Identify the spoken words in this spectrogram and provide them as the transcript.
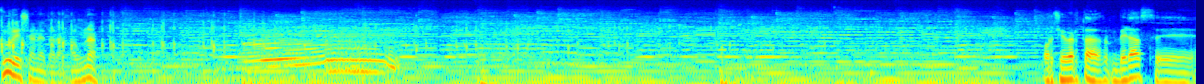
Zure esanetara, jauna. Hortxe berta, beraz, e,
